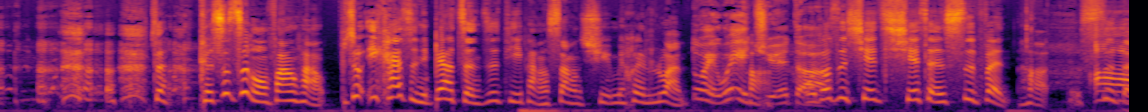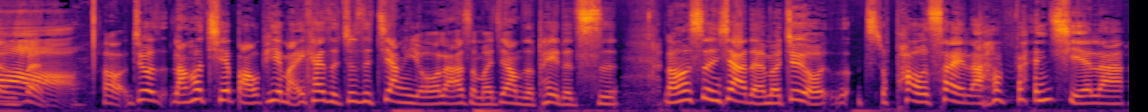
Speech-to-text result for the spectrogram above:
这可是这种方法，就一开始你不要整只蹄膀上去，会乱。对，我也觉得，我都是切切成四份哈，四等份，好就然后切薄片嘛。一开始就是酱油啦什么这样子配着吃，然后剩下的嘛就有泡菜啦、番茄啦，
